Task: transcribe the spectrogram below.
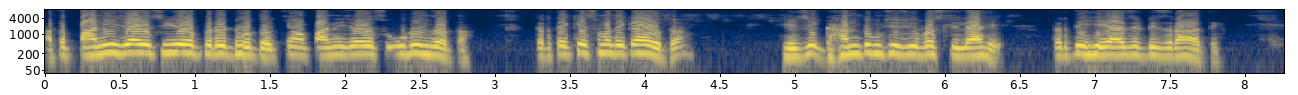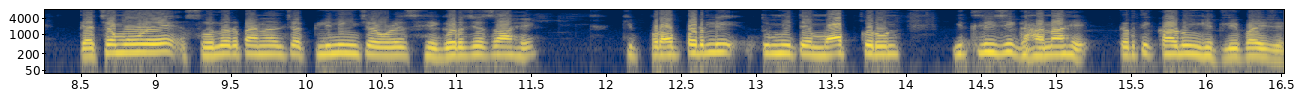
आता पाणी ज्यावेळेस इव्हॅपोरेट होतं किंवा पाणी ज्यावेळेस उडून जातं तर त्या केसमध्ये काय होतं? हे जी घाण तुमची जी बसलेली आहे तर ती हे ॲज इट इज राहते. त्याच्यामुळे सोलर पॅनलच्या क्लिनिंगच्या वेळेस हे गरजेचं आहे की प्रॉपरली तुम्ही ते मॉप करून इथली जी घाण आहे तर ती काढून घेतली पाहिजे.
